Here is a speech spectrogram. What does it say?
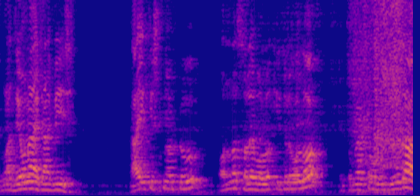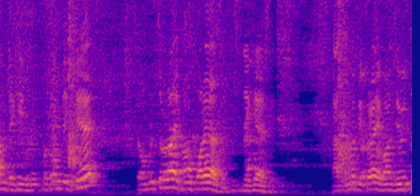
তোমার যেও না এখানে বিষ। তাই কৃষ্ণ টু অন্য স্থলে বলো, কি করে বলো? তোমরা একটু যাও আমি দেখি। প্রথম দিকে অমৃতরা এখনও পরে আছে, দেখে আসি তার জন্য বিক্রয় এখন জীবিত।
